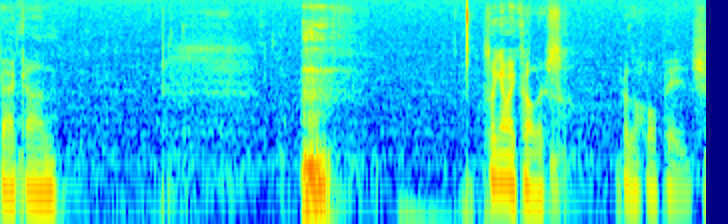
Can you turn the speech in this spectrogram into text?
back on. so I got my colors for the whole page.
